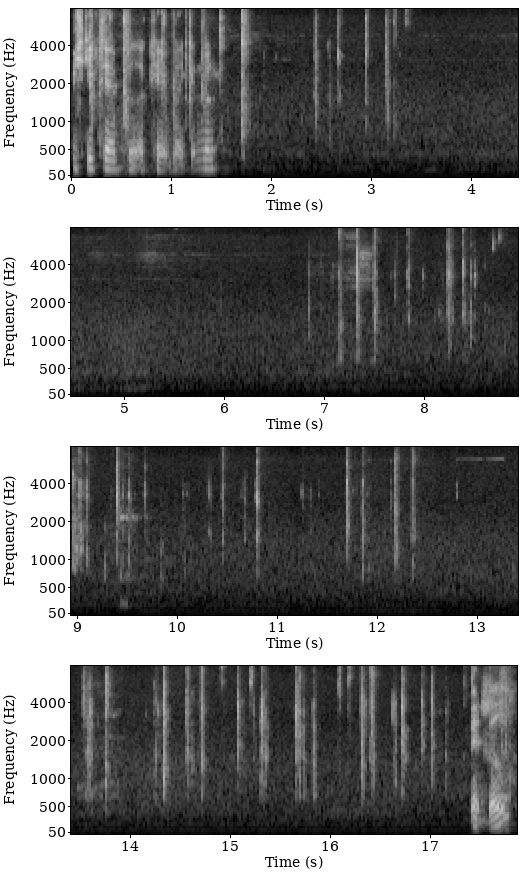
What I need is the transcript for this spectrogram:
Vi skal ikke have bedre kabler igen, vel? Men hvad?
